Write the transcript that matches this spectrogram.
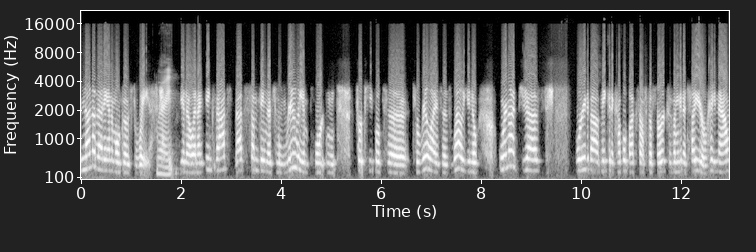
none of that animal goes to waste. Right. You know, and I think that's that's something that's really important for people to to realize as well. You know, we're not just worried about making a couple bucks off the fur because I'm going to tell you right now,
